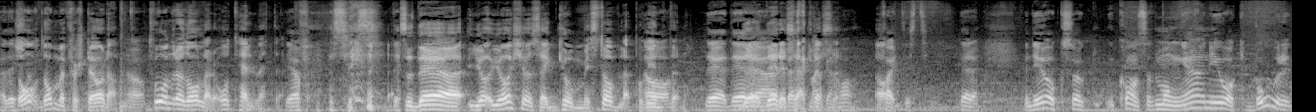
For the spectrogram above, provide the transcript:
ja, det är de, kört. de är förstörda. Ja. 200 dollar, åt helvete. Ja. Så det är, jag, jag kör så här gummistövlar på vintern. Det, det är det, det, bästa säkraste. man kan ha, faktiskt. Det är det. Men det är också konstigt att många New York-bor,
